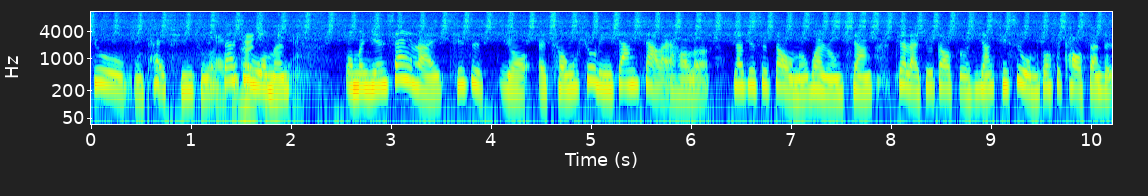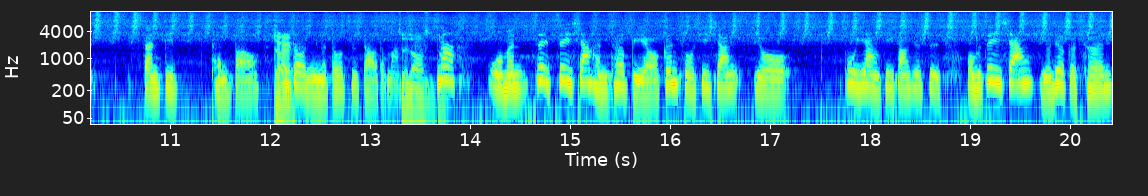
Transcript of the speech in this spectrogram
就不太清楚了，哦但是我们我们沿山以来，其实有呃从秀林乡下来好了，那就是到我们万荣乡，再来就到左溪乡。其实我们都是靠山的山地同胞，对这都你们都知道的嘛。知道知道那我们这这一乡很特别哦，跟左溪乡有不一样的地方，就是我们这一乡有六个村，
